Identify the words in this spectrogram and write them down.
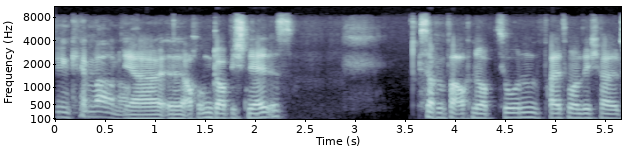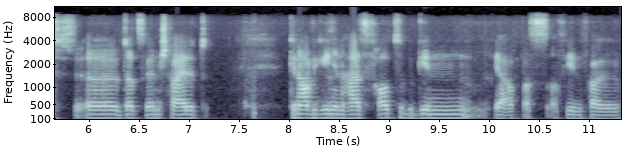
Den kennen wir auch noch. Der äh, auch unglaublich schnell ist. Ist auf jeden Fall auch eine Option, falls man sich halt äh, dazu entscheidet, genau wie gegen den HSV zu beginnen, ja, was auf jeden Fall,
